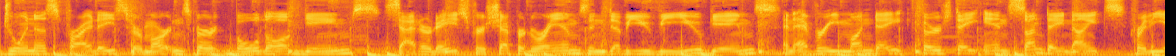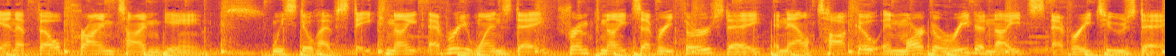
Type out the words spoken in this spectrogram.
Join us Fridays for Martinsburg Bulldog games, Saturdays for Shepherd Rams and WVU games, and every Monday, Thursday, and Sunday nights for the NFL primetime games. We still have steak night every Wednesday, shrimp nights every Thursday, and now taco and margarita nights every Tuesday.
